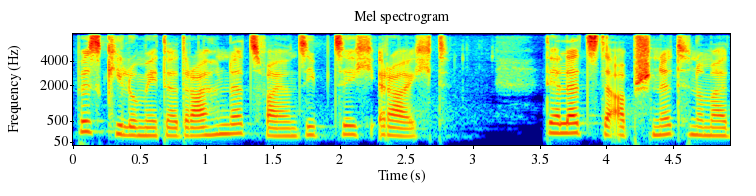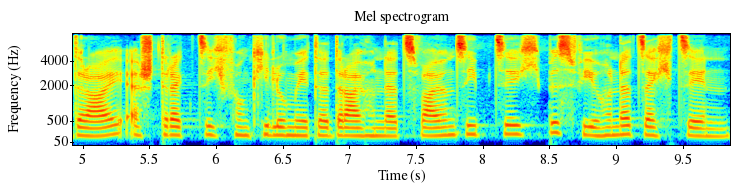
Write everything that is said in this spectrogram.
bis Kilometer 372 reicht. Der letzte Abschnitt Nummer 3 erstreckt sich von Kilometer 372 bis 416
